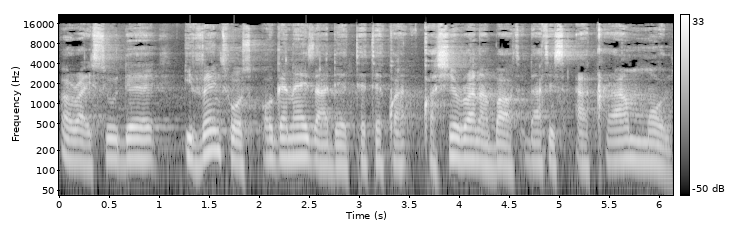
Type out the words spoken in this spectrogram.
all right, so the event was organized at the Tetteh Quarshie Runabout, that is Accra Mall.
